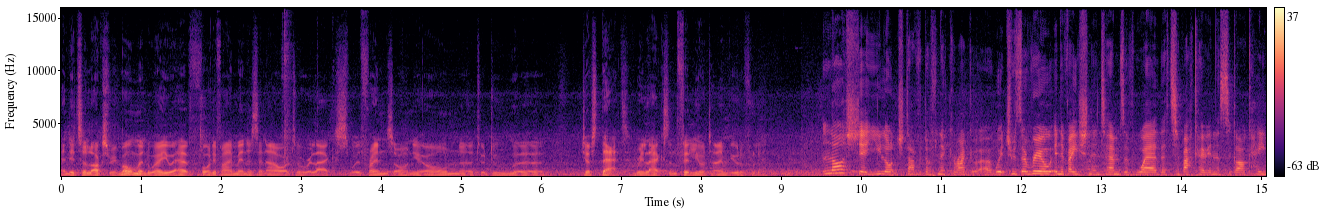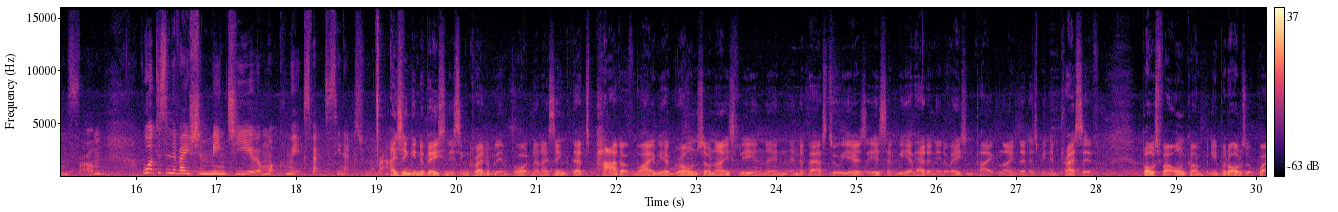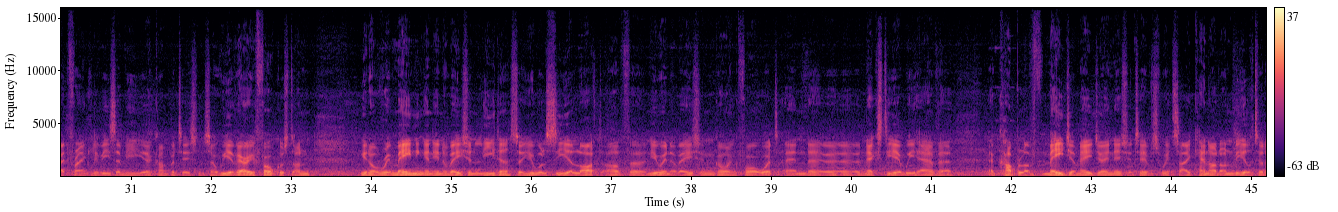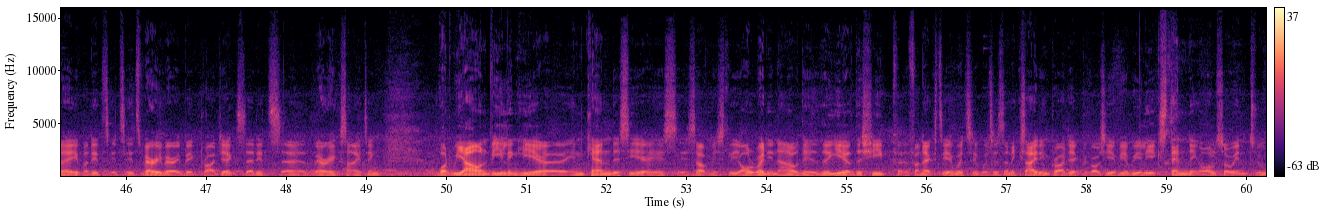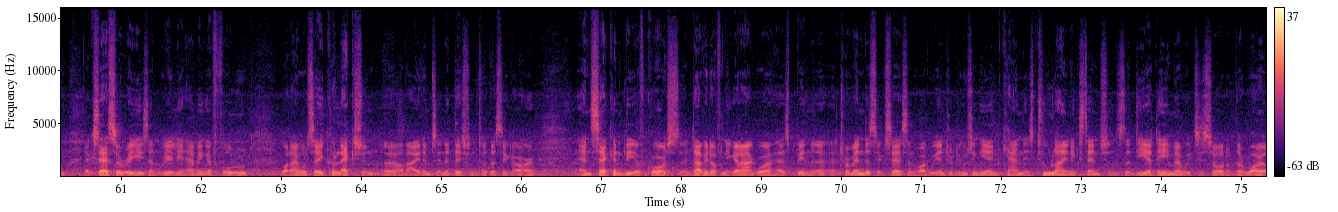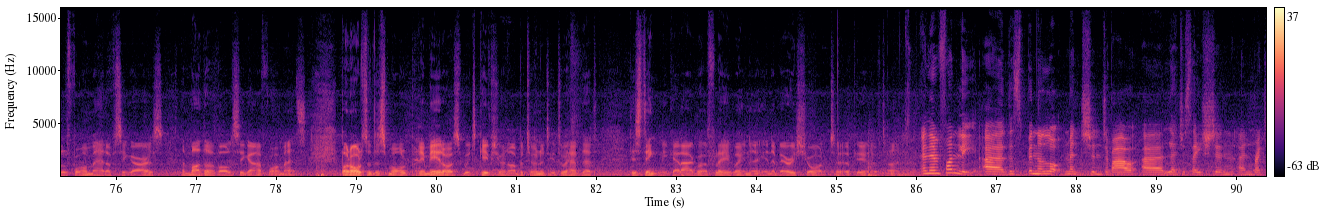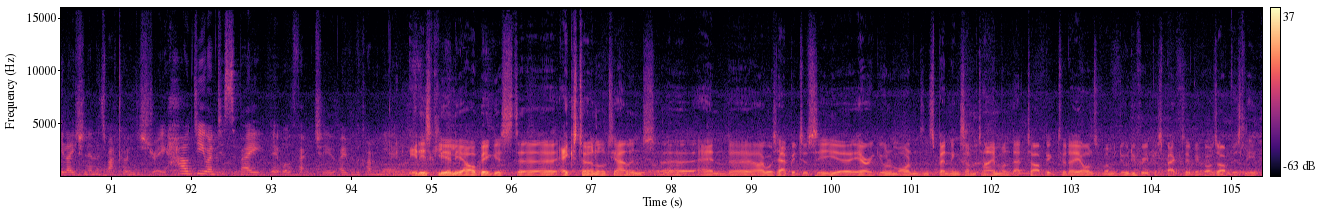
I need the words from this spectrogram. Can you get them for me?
and it's a luxury moment where you have 45 minutes an hour to relax with friends or on your own uh, to do uh, just that, relax and fill your time beautifully last year you launched Davidoff Nicaragua, which was a real innovation in terms of where the tobacco in the cigar came from. What does innovation mean to you, and what can we expect to see next from the brand? I think innovation is incredibly important, and I think that's part of why we have grown so nicely in, in, in the past two years. Is that we have had an innovation pipeline that has been impressive, both for our own company, but also, quite frankly, vis-a-vis uh, competition. So we are very focused on you know, remaining an innovation leader. So you will see a lot of uh, new innovation going forward. And uh, next year we have a, a, couple of major, major initiatives which I cannot unveil today, but it's it's it's very, very big projects that it's uh, very exciting. What we are unveiling here uh, in Cannes this year is, is obviously already now the, the year of the sheep uh, for next year, which, which is an exciting project because here we are really extending also into accessories and really having a full what I would say collection uh, of items in addition to the cigar. And secondly, of course, uh, Davidoff Nicaragua has been a, a, tremendous success. And what we're introducing here in Cannes is two line extensions the Diadema, which is sort of the royal format of cigars, the mother of all cigar formats, but also the small Primeros, which gives you an opportunity to have that distinct Nicaragua flavor in a, in a very short uh, period of time. And then finally, uh, there's been a lot mentioned about uh, legislation and regulation in the tobacco industry. How do you anticipate it will affect you over the coming year? It is clearly our biggest uh, external challenge, uh, and uh, I was happy to see Erik Juul Mortensen spending some time on that topic today, also from a duty-free perspective, because obviously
